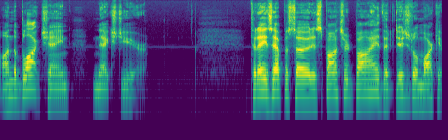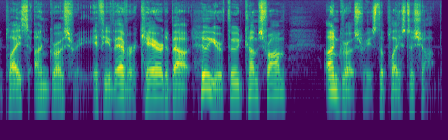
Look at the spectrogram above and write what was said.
on the blockchain next year. Today's episode is sponsored by the digital marketplace Ungrocery. If you've ever cared about who your food comes from, Ungrocery is the place to shop.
